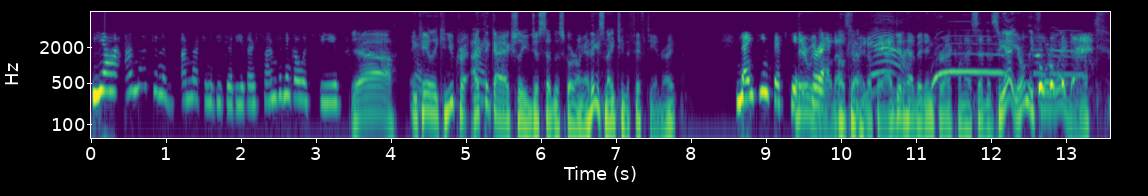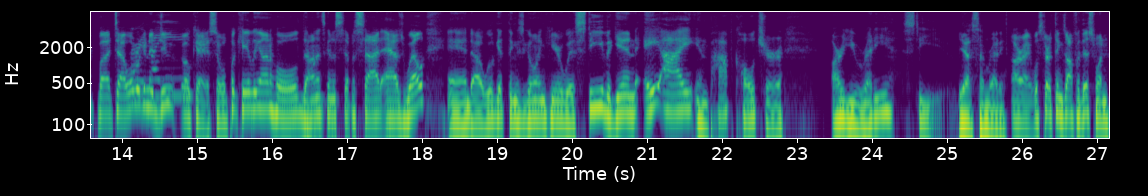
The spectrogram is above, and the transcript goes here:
Yeah, I'm not gonna. I'm not gonna be good either. So I'm gonna go with Steve. Yeah. And Kaylee, can you correct? I think I actually just said the score wrong. I think it's 19 to 15, right? 1915. There we correct. go. That's Okay. right. Okay, I did have it incorrect when I said that. So yeah, you're only four away, Donna. But uh, what we're right, going to do? Okay, so we'll put Kaylee on hold. Donna's going to step aside as well, and uh, we'll get things going here with Steve again. AI in pop culture. Are you ready, Steve? Yes, I'm ready. All right, we'll start things off with this one.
